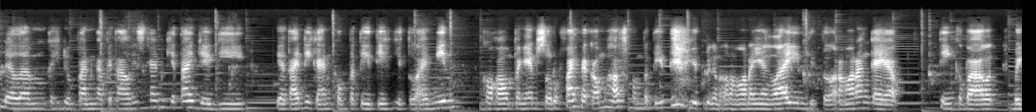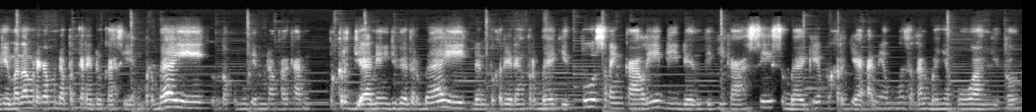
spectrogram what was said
dalam kehidupan kapitalis kan kita jadi ya tadi kan kompetitif gitu. I mean, kalau kamu pengen survive ya kamu harus kompetitif gitu dengan orang-orang yang lain gitu. Orang-orang kayak think about bagaimana mereka mendapatkan edukasi yang terbaik untuk kemudian mendapatkan pekerjaan yang juga terbaik dan pekerjaan yang terbaik itu sering kali diidentifikasi sebagai pekerjaan yang menghasilkan banyak uang gitu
